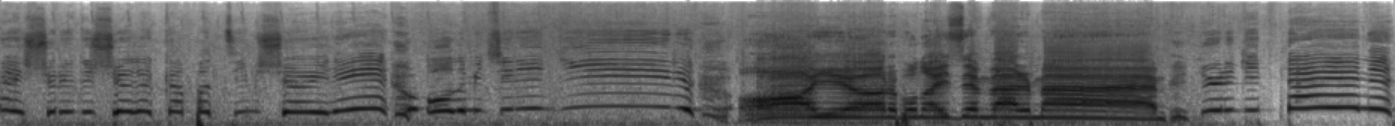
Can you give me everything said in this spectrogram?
E, şurayı da şöyle kapatayım şöyle. Oğlum içeriye gir. Hayır buna izin vermem. Yürü git lan.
